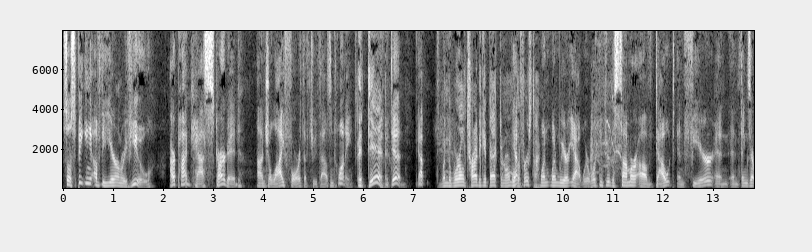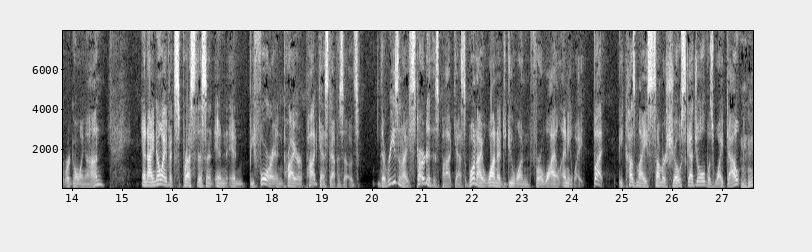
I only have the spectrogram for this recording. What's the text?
So speaking of the year in review, our podcast started on July 4th of 2020. It did It did. Yep. when the world tried to get back to normal Yep. the first time. When when we were yeah, we were working through the summer of doubt and fear and and things that were going on. And I know I've expressed this in, in, in before in prior podcast episodes. The reason I started this podcast, one, I wanted to do one for a while anyway, but because my summer show schedule was wiped out, mm-hmm.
